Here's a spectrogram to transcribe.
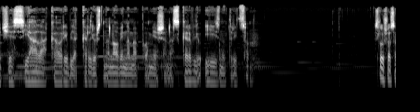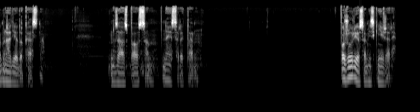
Noć je sjala kao riblja krljušt na novinama pomješana s krvlju i iznutricom. Slušao sam radio do kasna. Zaspao sam, nesretan. Požurio sam iz knjižare.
